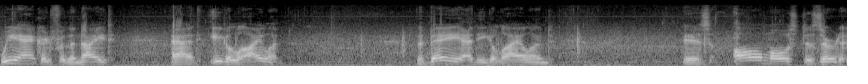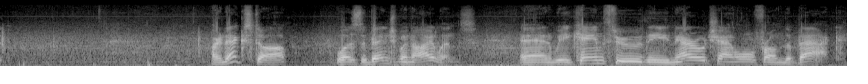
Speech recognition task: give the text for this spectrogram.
We anchored for the night at Eagle Island. The bay at Eagle Island is almost deserted. Our next stop was the Benjamin Islands, and we came through the narrow channel from the back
